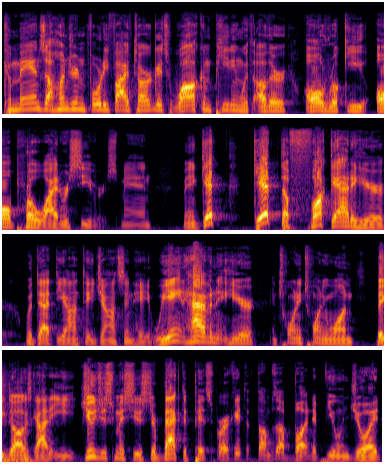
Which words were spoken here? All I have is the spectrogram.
commands 145 targets while competing with other all rookie, all pro wide receivers, man. Man, get get the fuck out of here with that Diontae Johnson hate. We ain't having it here in 2021. Big dogs got to eat. Juju Smith Schuster back to Pittsburgh. Hit the thumbs up button if you enjoyed.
